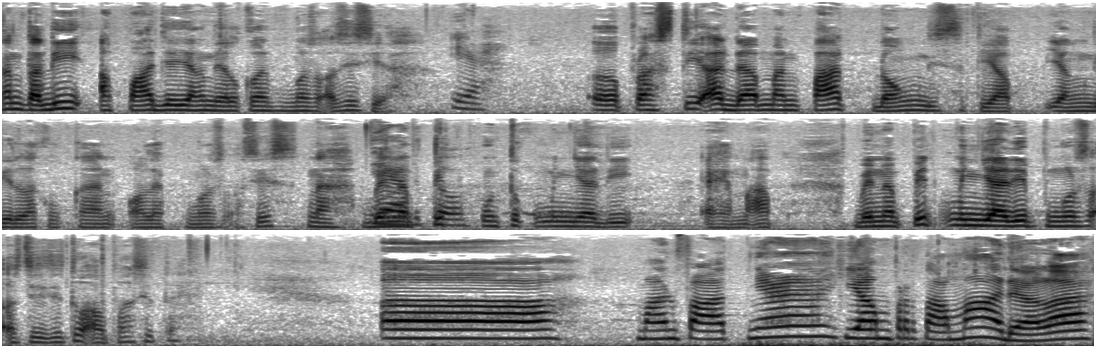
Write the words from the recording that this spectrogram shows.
Kan tadi apa aja yang dilakukan pengurus OSIS ya? Iya. Eh, pasti ada manfaat dong di setiap yang dilakukan oleh pengurus OSIS. Nah, Iya, benefit betul. untuk menjadi eh maaf, benefit menjadi pengurus OSIS itu apa sih, Teh? eh manfaatnya yang pertama adalah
